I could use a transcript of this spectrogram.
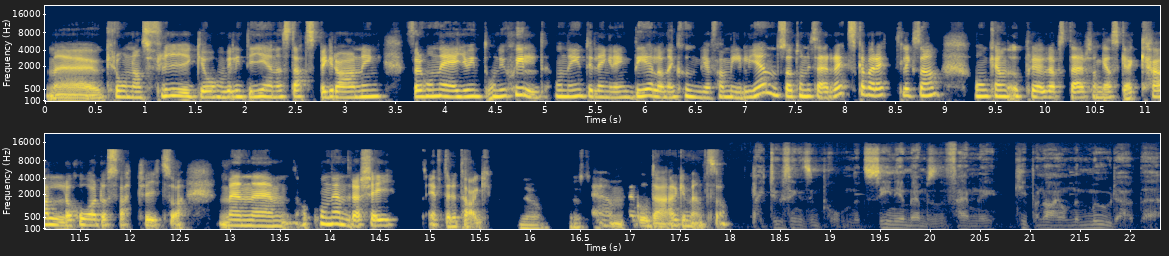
med kronans flyg och hon vill inte ge henne statsbegravning för hon är ju inte, hon är skild, hon är ju inte längre en del av den kungliga familjen så att hon är så här, rätt ska vara rätt liksom. Och hon kan upplevas där som ganska kall och hård och svartvit så. Men eh, hon ändrar sig efter ett tag. Ja. Ehm, med goda argument så. I do think it's important that senior members of the family keep an eye on the mood out there.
